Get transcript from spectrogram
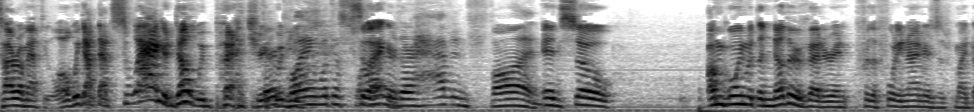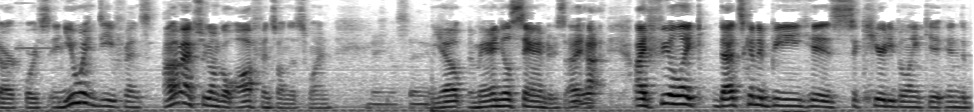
Tyrann Mathieu. Oh, we got that swagger, don't we, Patrick? They're When playing with a swagger. swagger. They're having fun. And so I'm going with another veteran for the 49ers as my dark horse. And you went defense. I'm actually going to go offense on this one. Emmanuel Sanders. Yep, Emmanuel Sanders. I, I I feel like that's going to be his security blanket in the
